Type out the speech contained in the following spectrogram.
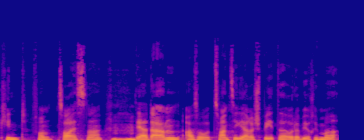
Kind von Zeus, ne? der dann, also 20 Jahre später oder wie auch immer,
